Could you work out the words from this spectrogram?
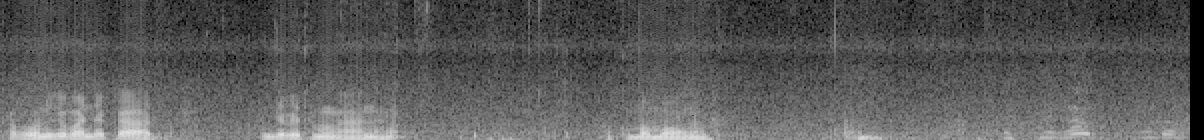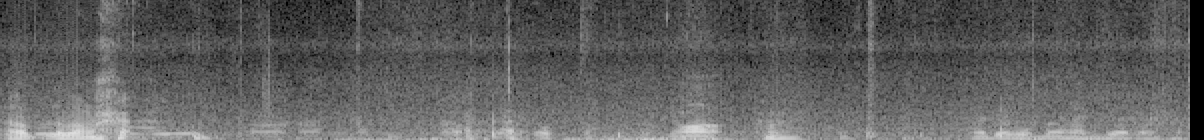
ครับผมนี่คือบรรยากาศมันจะไปทำงานนะฮะของคุณประมงนะครับครับระวังฮะเนาะอืมเดี๋ยวผมมาหันเรือก่อนครับ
